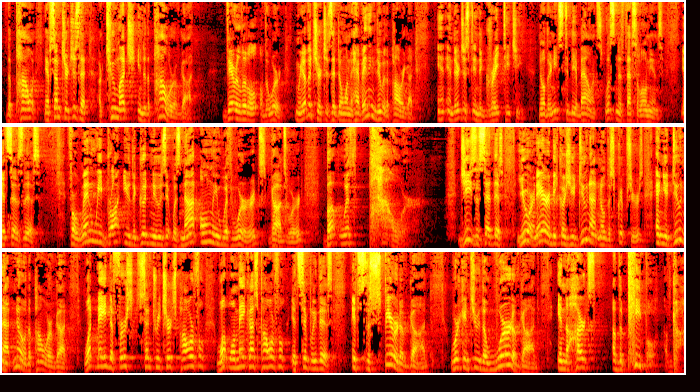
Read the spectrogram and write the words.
The power, you have some churches that are too much into the power of God, very little of the Word. And we have other churches that don't want to have anything to do with the power of God, and, and they're just into great teaching. No, there needs to be a balance. Listen to Thessalonians. It says this For when we brought you the good news, it was not only with words, God's word, but with power Jesus said this You are in error because you do not know the scriptures and you do not know the power of God. What made the first century church powerful? What will make us powerful? It's simply this it's the Spirit of God working through the Word of God in the hearts of the people of God.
